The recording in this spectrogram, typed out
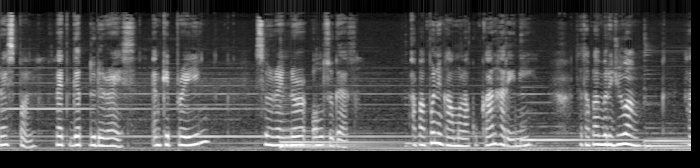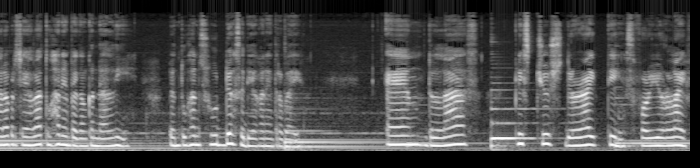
response. Let God do the rest. And keep praying. Surrender all to God. Apa pun yang kamu lakukan hari ini, tetaplah berjuang. Karena percayalah Tuhan yang pegang kendali. Dan Tuhan sudah sediakan yang terbaik. And the last, please choose the right things for your life.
